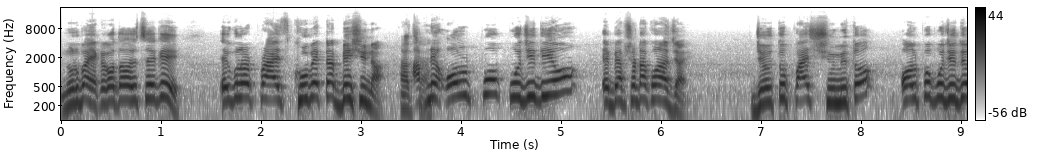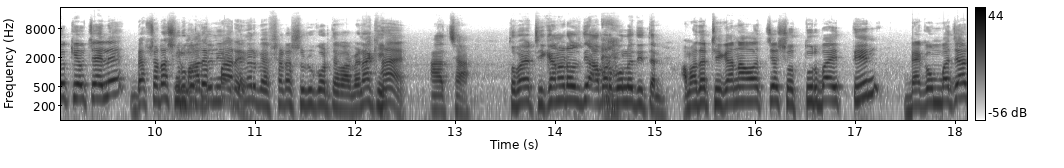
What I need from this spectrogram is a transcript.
নূর ভাই একটা কথা হচ্ছে কি এগুলোর প্রাইস খুব একটা বেশি না। আচ্ছা। আপনি অল্প পুঁজি দিয়েও এই ব্যবসাটা করা যায়। যেহেতু প্রাইস সীমিত অল্প পুঁজি দিয়েও কেউ চাইলে ব্যবসাটা শুরু করতে পারে। ব্যবসাটা শুরু করতে পারবে নাকি? হ্যাঁ। আচ্ছা। তো ভাই ঠিকানাটা যদি আবার বলে দিতেন। আমাদের ঠিকানা হচ্ছে সত্তর বাই তিন বেগম বাজার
